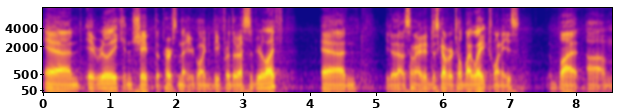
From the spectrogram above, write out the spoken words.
And it really can shape the person that you're going to be for the rest of your life. And, you know, that was something I didn't discover until my late 20s. But, um,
